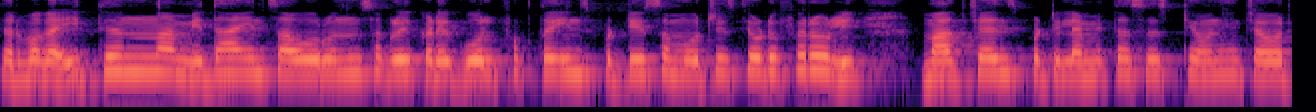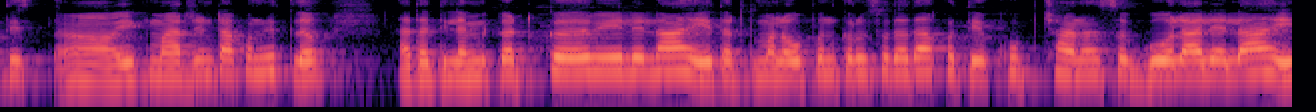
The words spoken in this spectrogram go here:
तर बघा इथे ना मी दहा इंचावरून सगळीकडे गोल फक्त इंचपट्टी समोरचीच तेवढी फिरवली मागच्या इंचपट्टीला मी तसं असंच ठेवून ह्याच्यावरती एक मार्जिन टाकून घेतलं. आता तिला मी कट केलेलं आहे तर तुम्हाला ओपन करून सुद्धा दाखवते. खूप छान असं गोल आलेलं आहे.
